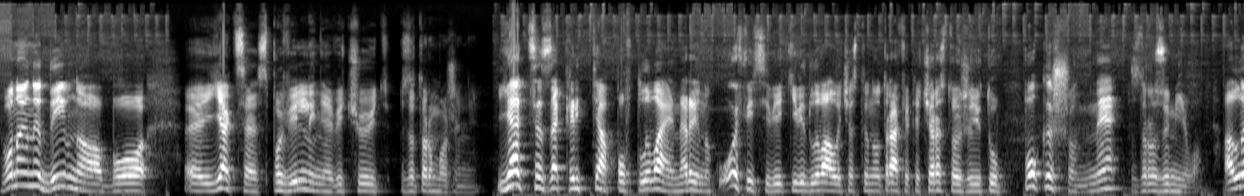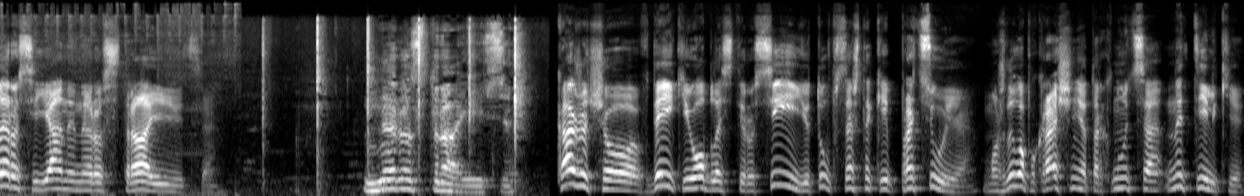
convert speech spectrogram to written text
Воно й не дивно, бо е, як це сповільнення відчують заторможені? Як це закриття повпливає на ринок офісів, які відливали частину трафіка через той же YouTube, поки що не зрозуміло. Але росіяни не розстраюються. Не розстраюйся. Кажуть, що в деякій області Росії YouTube все ж таки працює. Можливо, покращення торкнуться не тільки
